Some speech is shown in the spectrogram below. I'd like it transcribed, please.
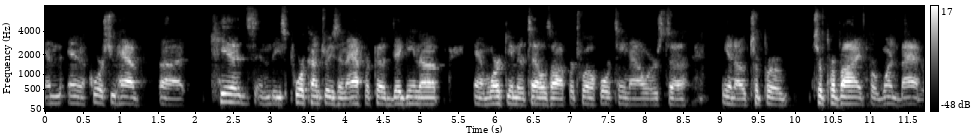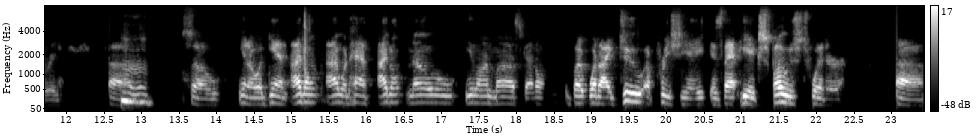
and and of course you have uh, kids in these poor countries in Africa digging up and working their tails off for 12, 14 hours to, you know, to pro- to provide for one battery. Uh, mm-hmm. So, you know, again, I don't, I would have, I don't know Elon Musk. I don't, but what I do appreciate is that he exposed Twitter uh,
